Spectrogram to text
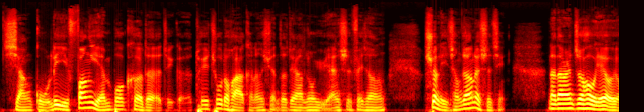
想鼓励方言播客的这个推出的话，可能选择这两种语言是非常顺理成章的事情。那当然，之后也有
